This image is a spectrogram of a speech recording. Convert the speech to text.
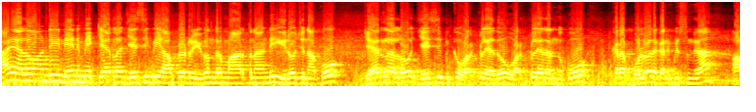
హాయ్ హలో అండి. నేను మీ కేరళ జేసీబీ ఆపరేటర్ యుగంధర్ మారుతున్నా అండి. ఈరోజు నాకు కేరళలో జేసీబీకి వర్క్ లేదు. వర్క్ లేదందుకు ఇక్కడ బొలోరా కనిపిస్తుంది ఆ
